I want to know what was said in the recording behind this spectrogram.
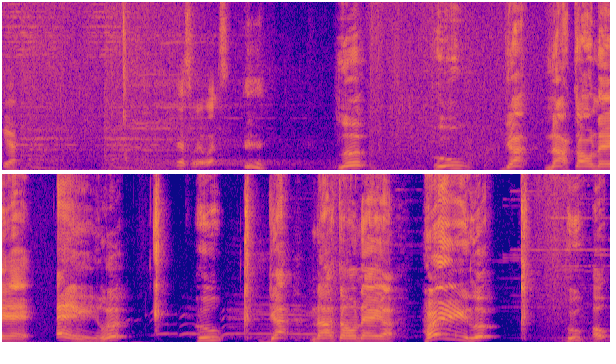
Yeah. That's what it was. Look who got knocked on their head. Hey, look who got knocked on their head. Hey, look who. Oh,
